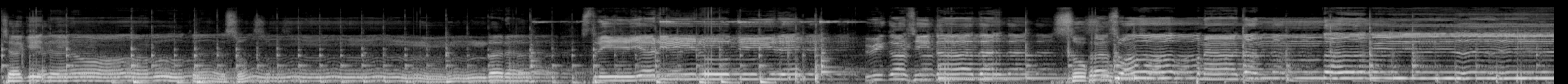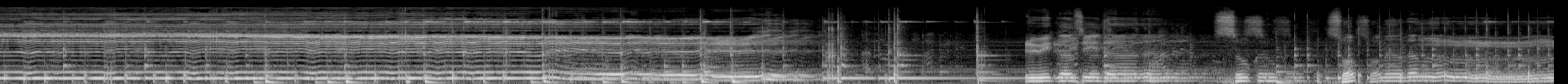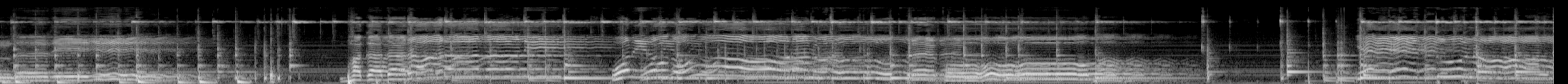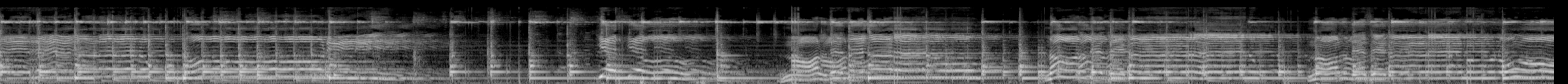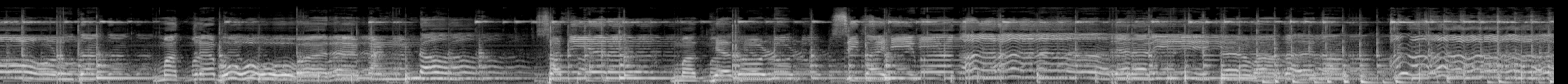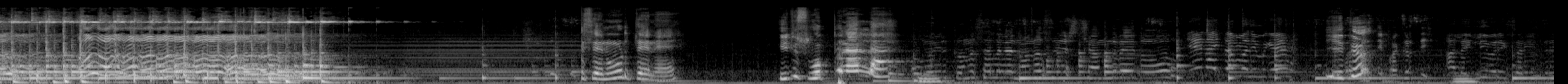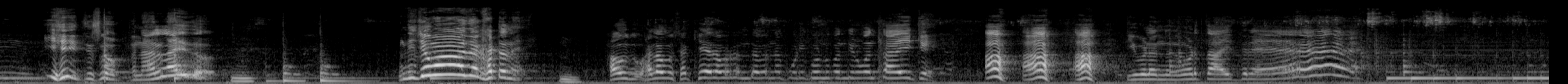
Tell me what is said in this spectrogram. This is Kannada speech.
ಚಕಿತನಾಗುತ್ತ ಸುಂದರ ಸ್ತ್ರೀಯರಿರುತ್ತೀರೆ ವಿಕಸಿತದ ಸುಖ ಸ್ವಪ್ನದಂದನೆ. ವಿಕಸಿತದ ಸುಖ ಸ್ವಪ್ನದಂದರಿ. ಭಗದರಾರಾಧನೆ ಒಲಿಯುವುದೋ ಮಧ್ಯದೊಳು ಸಿತಹಿ ನೋಡ್ತೇನೆ. ಇದು ಸ್ವಪ್ನ ಅಲ್ಲ ಇದು? ಇದು ಸ್ವಪ್ನ ಅಲ್ಲ ಇದು. ನಿಜವಾದ ಘಟನೆ. ಹೌದು ಹಲವು ಸಖಿಯರ ವೃಂದವನ್ನು ಕೂಡಿಕೊಂಡು ಬಂದಿರುವಂತಹ ಆಯ್ಕೆ ಇವಳನ್ನು ನೋಡ್ತಾ ಇದ್ರೆ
